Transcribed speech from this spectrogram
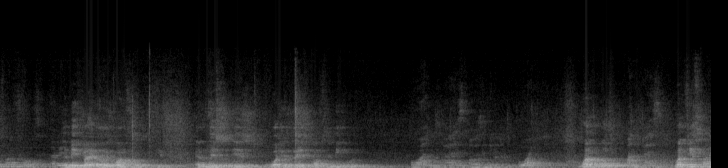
is one fourth. The area. big triangle is one foot, yes. And this is, what is this of the big one? One pass or the big one? Why? One what? One pass. One fifth? Why?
